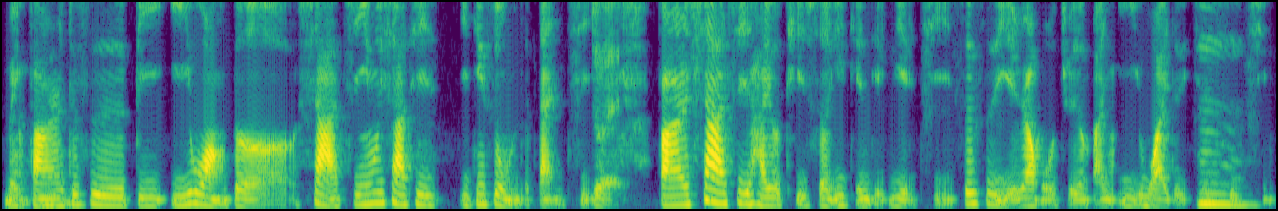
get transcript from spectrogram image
没，反而就是比以往的夏季，因为夏季一定是我们的淡季，对，反而夏季还有提升一点点业绩，这是也让我觉得蛮意外的一件事情。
